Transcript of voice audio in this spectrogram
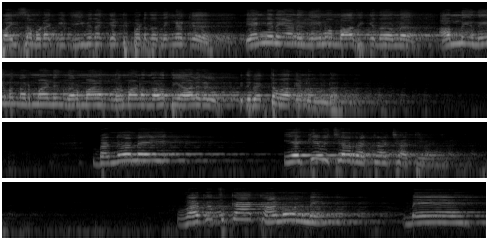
പൈസ മുടക്കി ജീവിതം കെട്ടിപ്പടുത്ത നിങ്ങൾക്ക് എങ്ങനെയാണ് ഈ നിയമം ബാധിക്കുന്നതെന്ന് അന്ന് ഈ നിയമ നിർമ്മാണ നിർമ്മാണം നിർമ്മാണം നടത്തിയ ആളുകൾ ഇത് വ്യക്തമാക്കേണ്ടതുണ്ട് बंधुओं में एक ही विचार रखना चाहती हूँ वक्फ का कानून में मैं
